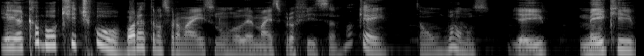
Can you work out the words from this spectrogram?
E aí acabou que, tipo, bora transformar isso num rolê mais profissa? Ok, então vamos. E aí, meio que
